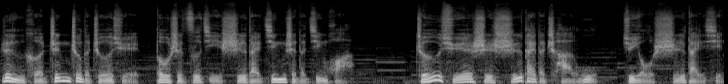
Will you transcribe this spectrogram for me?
任何真正的哲学都是自己时代精神的精华。哲学是时代的产物，具有时代性。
